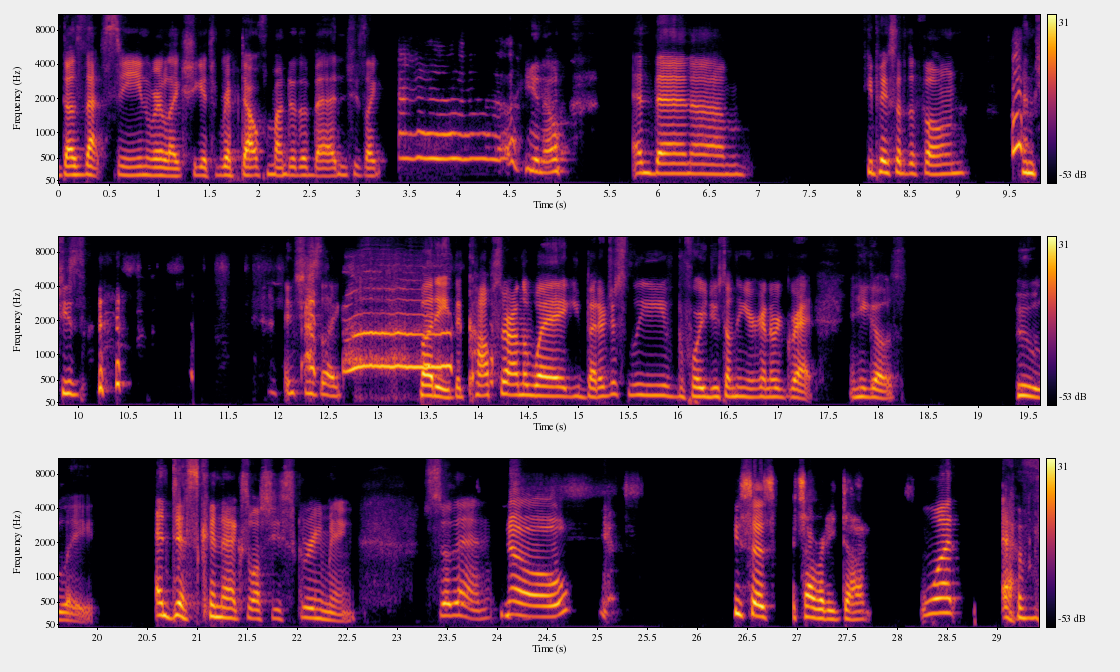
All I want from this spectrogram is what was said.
does that scene where like she gets ripped out from under the bed, and she's like, "Ah," you know, and then um, he picks up the phone, and she's. And she's like, buddy, the cops are on the way. You better just leave before you do something you're going to regret. And he goes, too late. And disconnects while she's screaming. So then, No. He says, it's already done. whatever.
